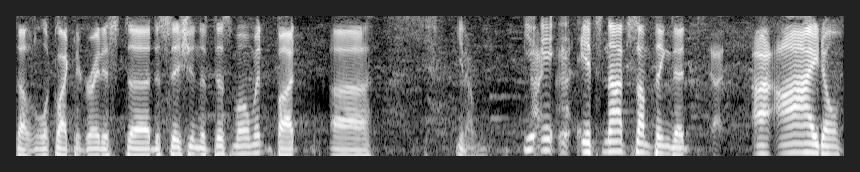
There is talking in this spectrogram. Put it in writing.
doesn't look like the greatest uh, decision at this moment. But uh, you know, You- it- I- it's not something that I, I don't.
